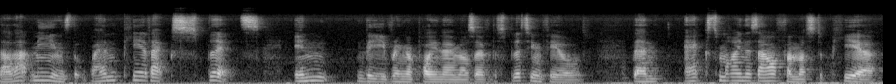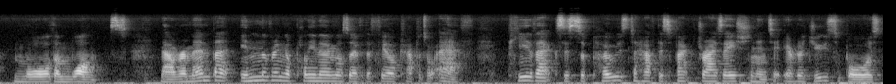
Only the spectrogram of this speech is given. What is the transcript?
Now that means that when p of x splits in the ring of polynomials over the splitting field, then x minus alpha must appear more than once. Now remember, in the ring of polynomials over the field capital F, p of x is supposed to have this factorization into irreducibles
